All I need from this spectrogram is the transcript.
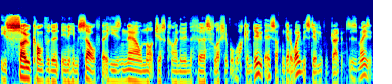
is so confident in himself that he's now not just kind of in the first flush of, oh, I can do this, I can get away with stealing from dragons. This is amazing,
